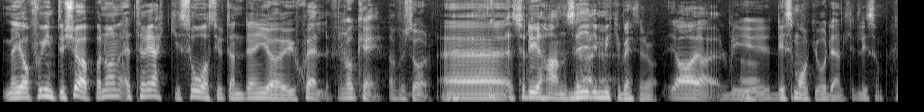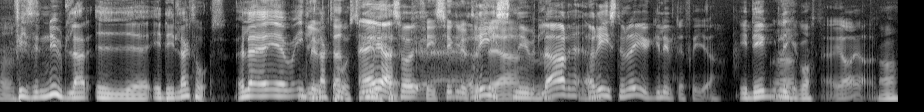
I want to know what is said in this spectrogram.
Men jag får ju inte köpa någon teriyaki-sås utan den gör jag ju själv. Okej, jag förstår. Eh, så det är hans... Blir det mycket bättre då? Ja, ja, det, blir, det smakar ju ordentligt liksom. Finns det nudlar i, är det laktos? Eller eh, inte Gluten. laktos? Nej, gluten. alltså Finns ju glutenfria. risnudlar, risnudlar är ju glutenfria. Är det lika gott? Ja, ja. Ja.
